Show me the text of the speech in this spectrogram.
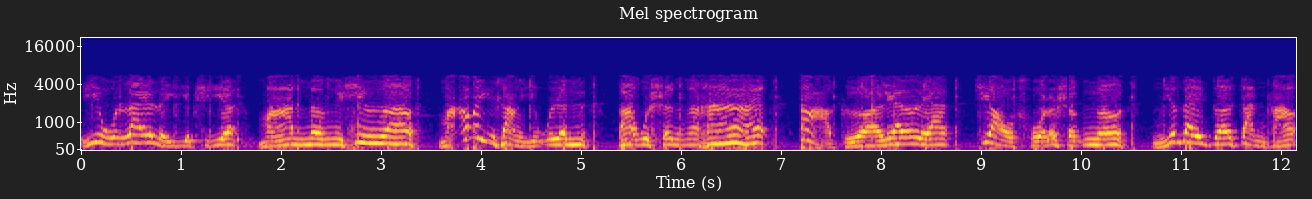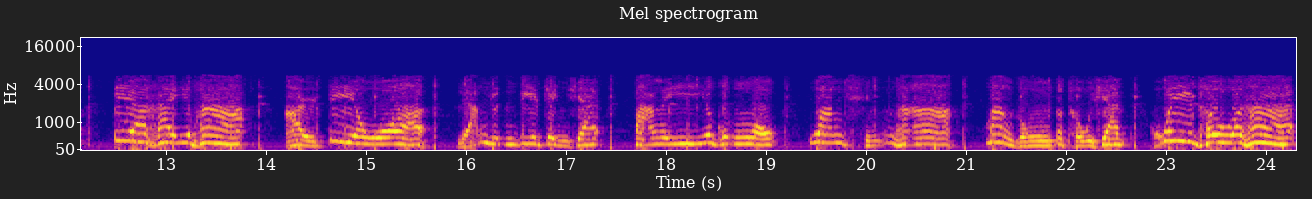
又来了一匹马能行啊，马背上有人高声喊，大哥连连叫出了声，你在这战场别害怕。二弟我两军的阵前帮一功，王清他忙中的头衔，回头看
